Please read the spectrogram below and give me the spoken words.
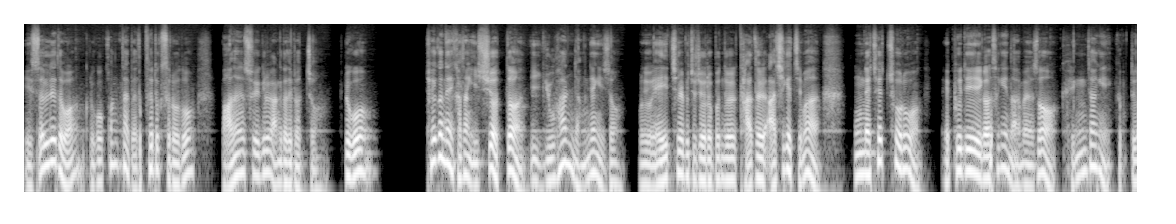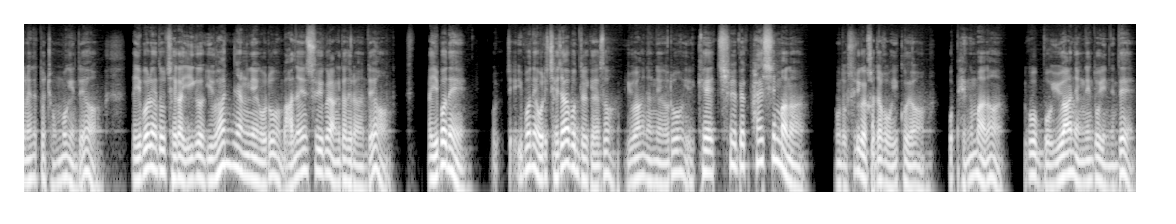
이 셀리드와 그리고 퀀타 매트릭스로도 많은 수익을 안겨다 드렸죠. 그리고 최근에 가장 이슈였던 이 유한 양양이죠. 그리고 HLB 주주 여러분들 다들 아시겠지만 국내 최초로 FDA가 승인 나면서 굉장히 급등을 했던 종목인데요. 이번에도 제가 이거 유한 양양으로 많은 수익을 안겨다 드렸는데요. 이번에 이번에 우리 제자분들께서 유한 양양으로 이렇게 780만 원 정도 수익을 가져가고 있고요. 뭐 100만 원 그리고 뭐 유한 양양도 있는데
